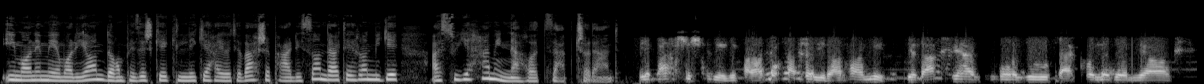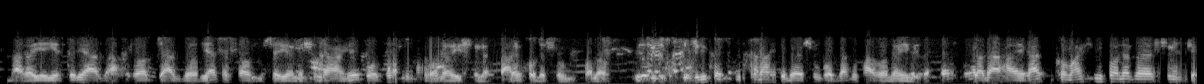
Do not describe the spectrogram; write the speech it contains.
ایمان معماریان دامپزشک کلینیک حیات وحش پردیسان در تهران میگه از سوی همین نهاد ضبط شدند. یه بخشش دیگه فقط مختص ایران هم نیست. یه بخشی از موضوع در کل دنیا برای یه سری از افراد جذابیت حساب میشه یا نشون دهنده قدرت و تواناییشونه. برای خودشون. حالا اینجوری فکر می‌کنن که بهشون قدرت و توانایی میده. و در حقیقت کمک می‌کنه بهشون که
